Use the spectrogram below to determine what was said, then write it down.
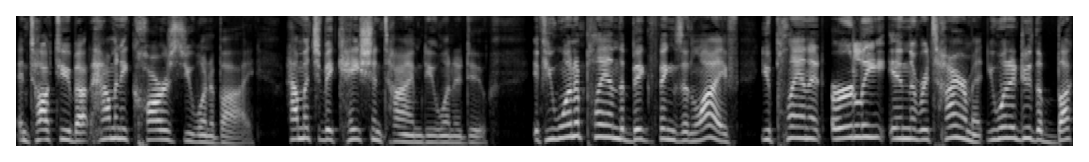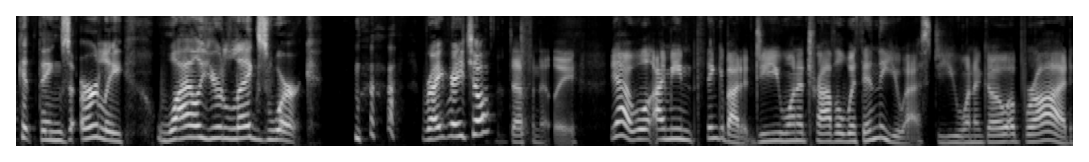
and talk to you about how many cars do you want to buy? How much vacation time do you want to do? If you want to plan the big things in life, you plan it early in the retirement. You want to do the bucket things early while your legs work. right, Rachel? Definitely. Yeah, well, I mean, think about it. Do you want to travel within the US? Do you want to go abroad?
